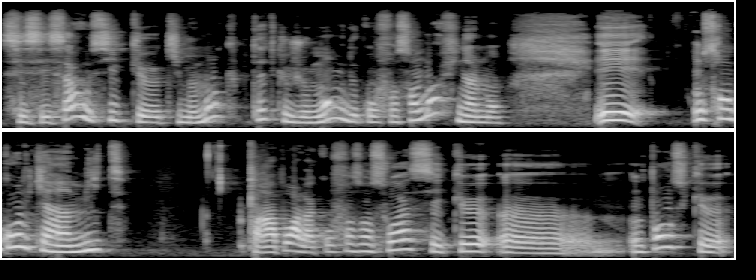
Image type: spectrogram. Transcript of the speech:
c'est ça aussi qui me manque, peut-être que je manque de confiance en moi finalement. Et on se rend compte qu'il y a un mythe par rapport à la confiance en soi, c'est que euh, on pense que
